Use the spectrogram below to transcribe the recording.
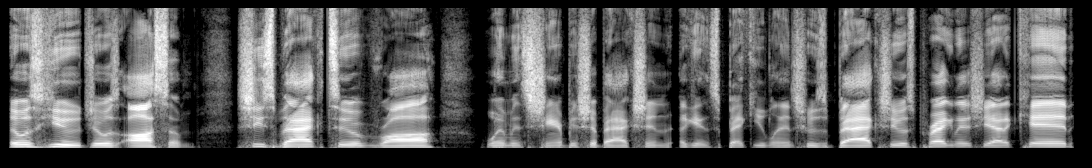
It was huge. It was awesome. She's back to Raw Women's Championship action against Becky Lynch, who's back. She was pregnant. She had a kid.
